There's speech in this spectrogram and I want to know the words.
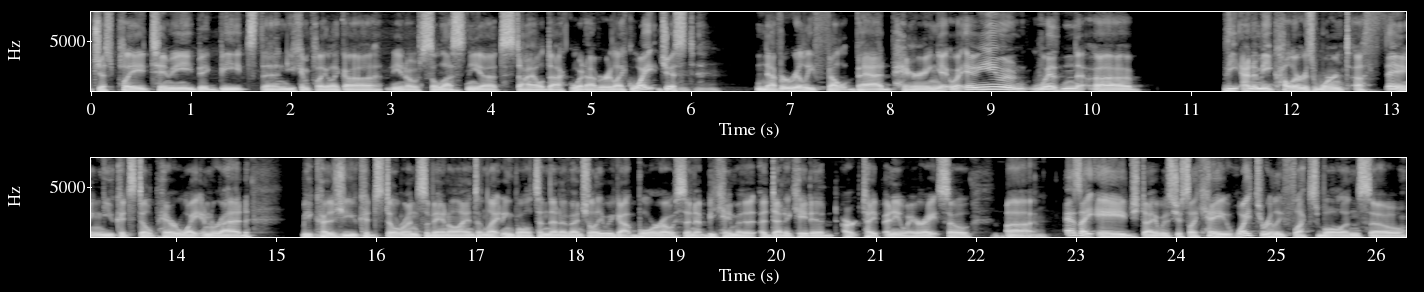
just play Timmy big beats, then you can play like a, you know, Celestia style deck, whatever. Like white just Mhm. Never really felt bad pairing it. I mean, even when uh, the enemy colors weren't a thing, you could still pair white and red because you could still run Savannah Lions and Lightning Bolts. And then eventually we got Boros and it became a, a dedicated archetype anyway, right? So uh, Mhm. as I aged, I was just like, hey, white's really flexible. And so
